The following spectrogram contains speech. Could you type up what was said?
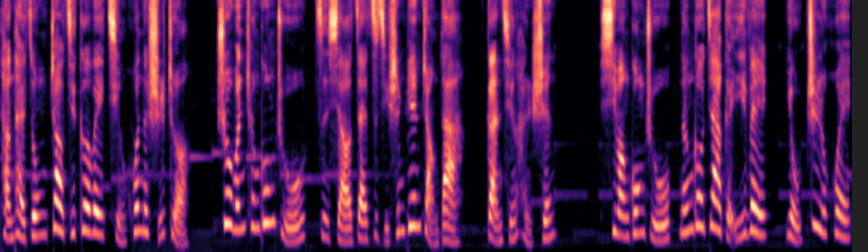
唐太宗召集各位请婚的使者，说：“文成公主自小在自己身边长大，感情很深，希望公主能够嫁给一位有智慧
